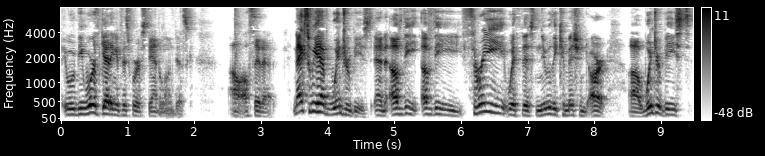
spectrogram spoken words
it would be worth getting if this were a standalone disc. I'll, I'll, say that. Next we have winter beast. And of the of the three with this newly commissioned art uh, winter beast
